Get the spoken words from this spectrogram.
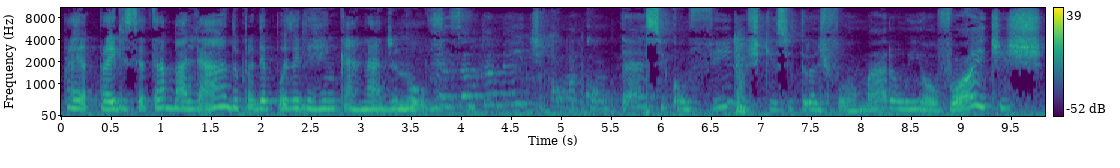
para ele ser trabalhado, para depois ele reencarnar de novo. Exatamente como acontece com filhos que se transformaram em ovoides.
